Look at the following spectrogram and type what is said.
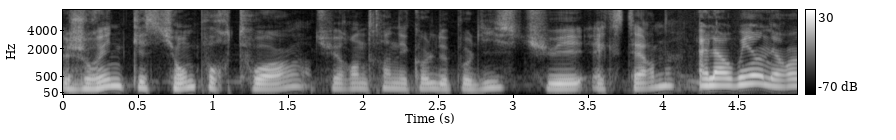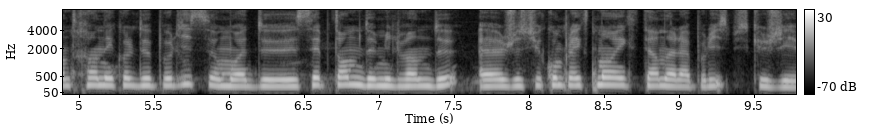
J'aurais une question pour toi. Tu es rentrée en école de police, tu es externe? Alors oui, on est rentré en école de police au mois de septembre 2022. Euh, je suis complètement externe à la police puisque j'ai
